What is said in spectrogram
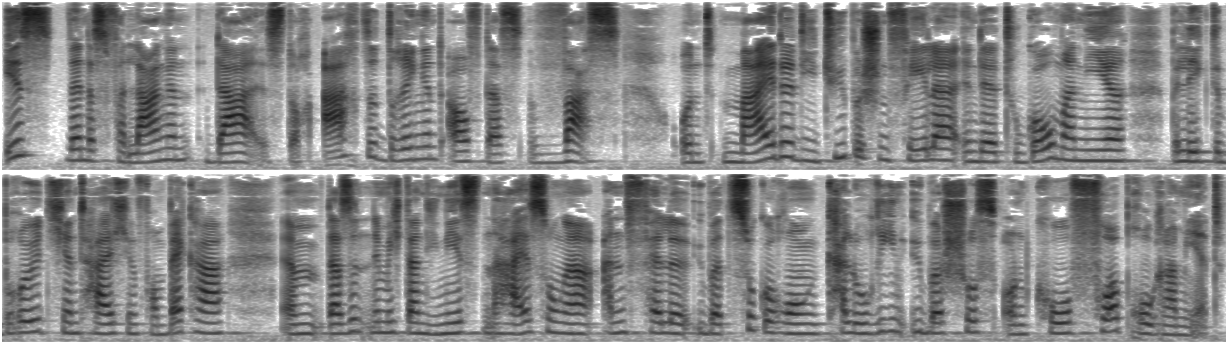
Ist, wenn das Verlangen da ist. Doch achte dringend auf das Was und meide die typischen Fehler in der To-Go-Manier, belegte Brötchen, Teilchen vom Bäcker. Ähm, da sind nämlich dann die nächsten Heißhungeranfälle, Überzuckerung, Kalorienüberschuss und Co. vorprogrammiert.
